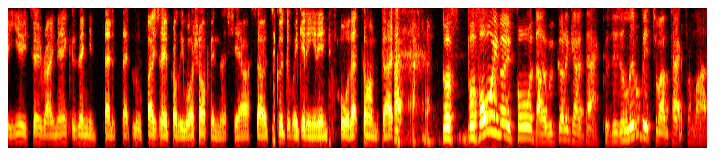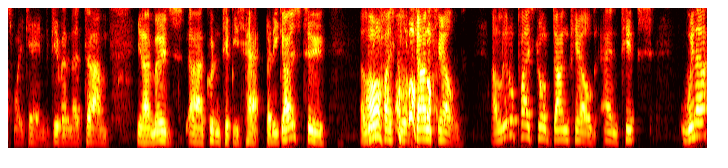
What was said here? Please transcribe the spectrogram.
for you too, Ray man, because then you, that that little facial hair probably wash off in the shower. So it's good that we're getting it in before that time of day. before we move forward, though, we've got to go back because there's a little bit to unpack from last weekend. Given that um, you know Moods uh, couldn't tip his hat, but he goes to a little oh. place called Dunkeld, a little place called Dunkeld, and tips winner.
